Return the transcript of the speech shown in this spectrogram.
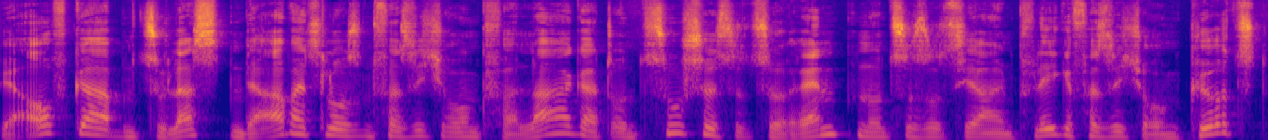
Wer Aufgaben zu Lasten der Arbeitslosenversicherung verlagert und Zuschüsse zur Renten- und zur sozialen Pflegeversicherung kürzt,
